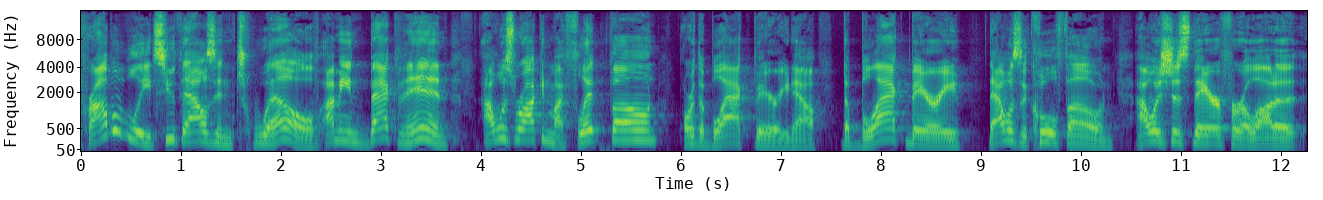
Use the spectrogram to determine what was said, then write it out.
probably 2012. I mean, back then I was rocking my flip phone or the BlackBerry. Now, the BlackBerry, that was a cool phone. I was just there for a lot of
